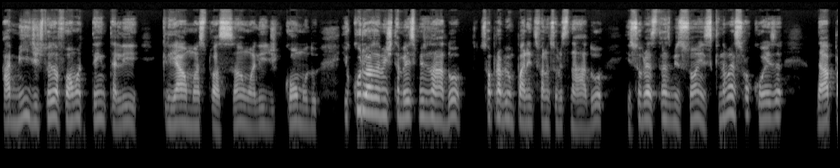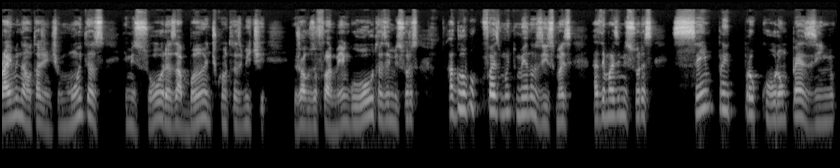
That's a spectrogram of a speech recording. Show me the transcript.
a mídia, de toda forma, tenta ali criar uma situação ali de incômodo. E curiosamente também esse mesmo narrador só para abrir um parênteses falando sobre esse narrador e sobre as transmissões, que não é só coisa da Prime, não, tá, gente? Muitas emissoras, a Band, quando transmite jogos do Flamengo, outras emissoras, a Globo faz muito menos isso, mas as demais emissoras sempre procuram um pezinho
